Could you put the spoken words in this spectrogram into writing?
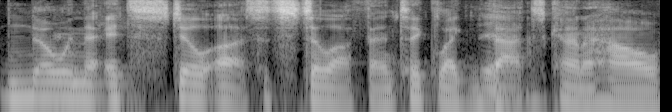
knowing that it's still us it's still authentic like that's kind of how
